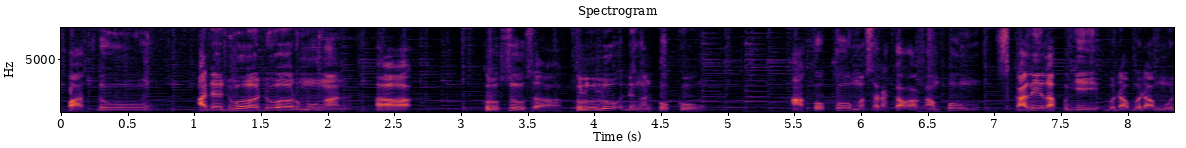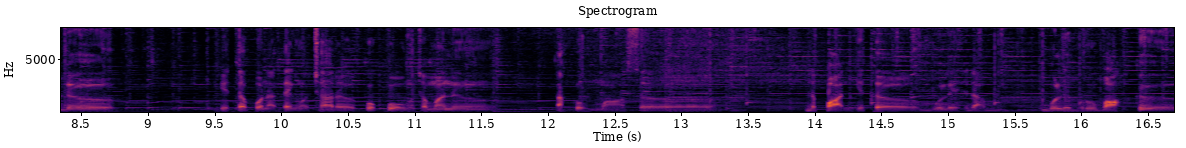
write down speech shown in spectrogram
Lepas tu ada dua dua rombongan uh, kursus uh, kelulu dengan koko. Ah koko masyarakat orang kampung sekali lah pergi budak-budak muda kita pun nak tengok cara koko macam mana takut masa depan kita boleh dah boleh berubah ke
